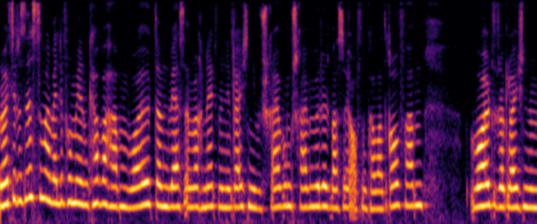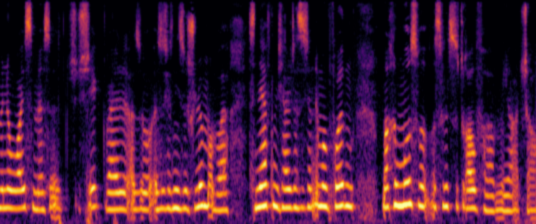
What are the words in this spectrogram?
falls ihr das nächste Mal, wenn ihr von mir ein Cover haben wollt, dann wäre es einfach nett, wenn ihr gleich in die Beschreibung schreiben würdet, was ihr auf dem Cover drauf haben wollt oder gleich nur eine Voice Message schickt, weil, also, es ist jetzt nicht so schlimm, aber es nervt mich halt, dass ich dann immer Folgen machen muss. Was willst du drauf haben? Ja, ciao.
